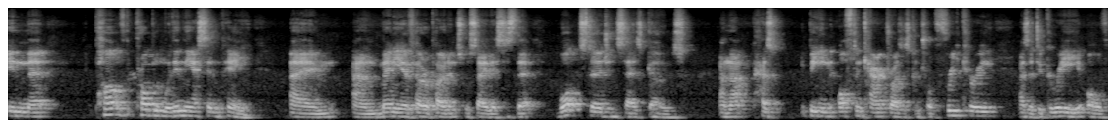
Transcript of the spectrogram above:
in that part of the problem within the SNP, um, and many of her opponents will say this, is that what Sturgeon says goes. And that has been often characterized as control freakery, as a degree of,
